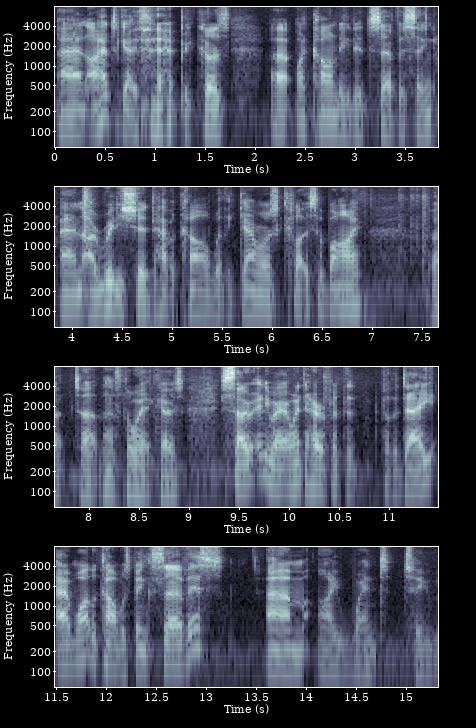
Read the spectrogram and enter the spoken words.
and I had to go there because uh, my car needed servicing, and I really should have a car with a garage closer by, but uh, that's the way it goes. So, anyway, I went to Hereford the, for the day, and while the car was being serviced, um, I went to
